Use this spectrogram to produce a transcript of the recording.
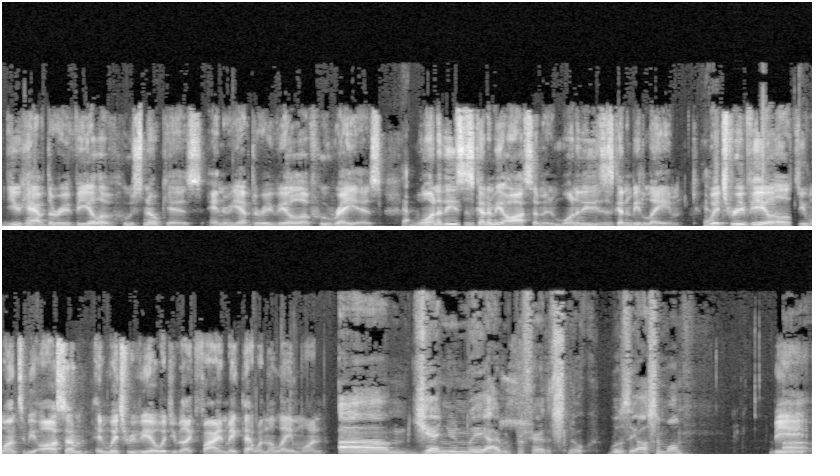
you have the reveal of who Snoke is, and you have the reveal of who Rey is. Yeah. One of these is going to be awesome, and one of these is going to be lame. Which reveal do you want to be awesome, and which reveal would you be like, fine, make that one the lame one? um, genuinely, I would prefer that Snoke was the awesome one. Be Uh,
